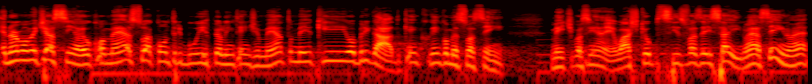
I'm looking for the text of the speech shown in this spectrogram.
É, normalmente é assim, ó, eu começo a contribuir pelo entendimento, meio que obrigado. Quem, quem começou assim? Meio tipo assim, ah, eu acho que eu preciso fazer isso aí. Não é assim, não é?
